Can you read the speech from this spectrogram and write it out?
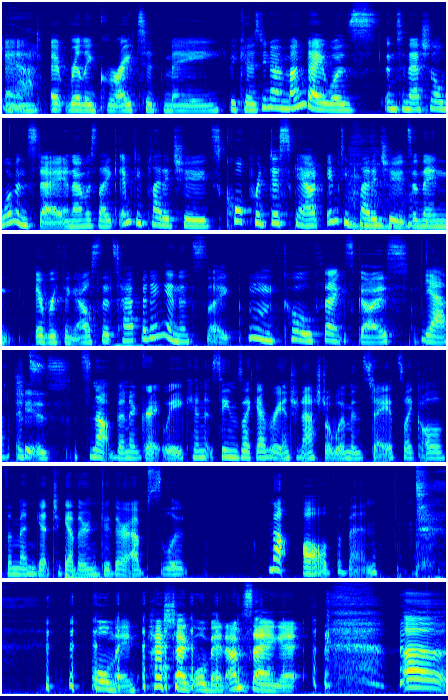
And it really grated me because, you know, Monday was International Women's Day. And I was like, empty platitudes, corporate discount, empty platitudes. and then everything else that's happening. And it's like, hmm, cool. Thanks, guys. yeah, it's, Cheers. it's not been a great week, and it seems like every International Women's Day, it's like all of the men get together and do their absolute. Not all the men. All men. Hashtag all men. I'm saying it. uh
